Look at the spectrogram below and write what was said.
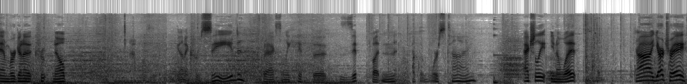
And we're gonna cru- nope. Gonna crusade, but I accidentally hit the zip button at the worst time. Actually, you know what? Ah, Yartray!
